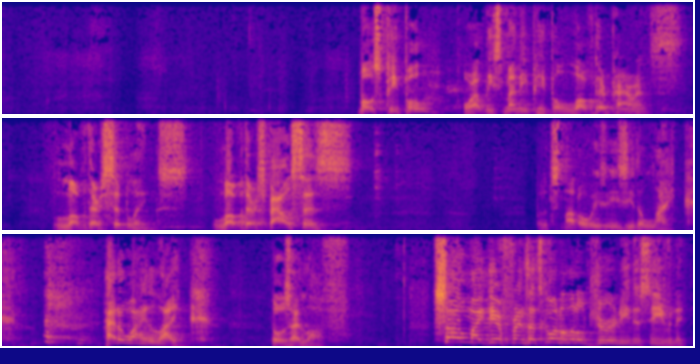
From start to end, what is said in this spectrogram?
Most people or at least many people, love their parents, love their siblings, love their spouses. But it's not always easy to like. How do I like those I love? So, my dear friends, let's go on a little journey this evening.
